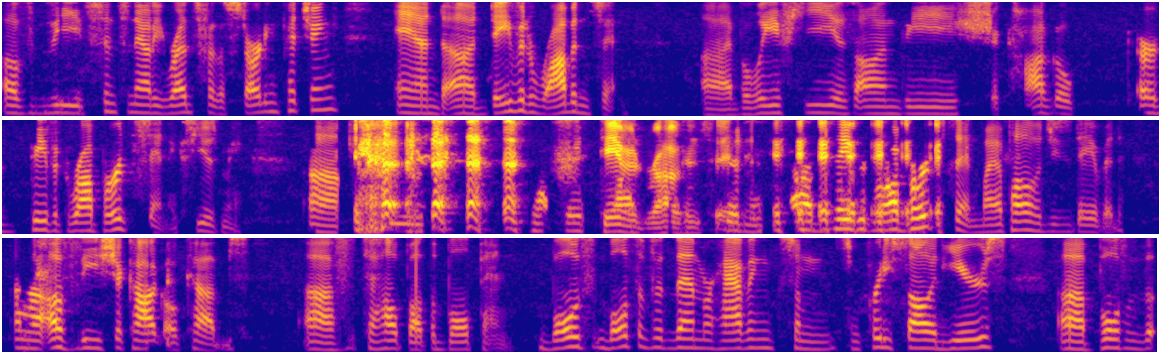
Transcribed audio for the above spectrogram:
of the Cincinnati Reds for the starting pitching and uh, David Robinson. Uh, I believe he is on the Chicago or David Robertson, excuse me. Um, David, David Robinson. Uh, David Robertson. My apologies, David uh, of the Chicago Cubs uh, to help out the bullpen. Both both of them are having some some pretty solid years. Uh, both of the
